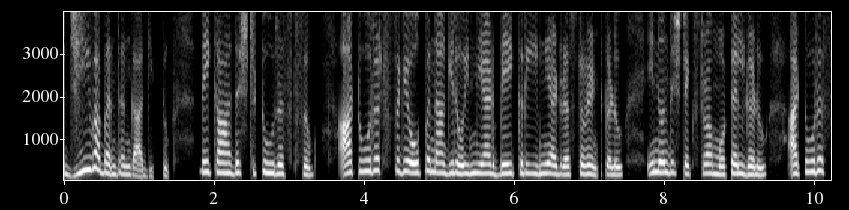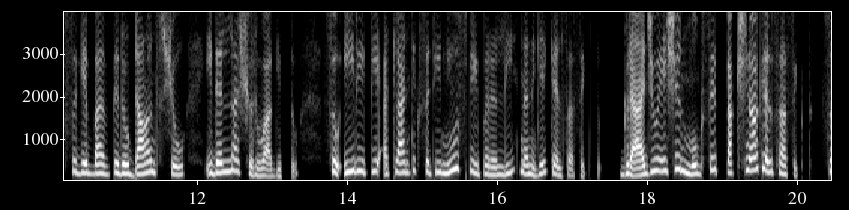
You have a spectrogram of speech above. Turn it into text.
ಜೀವ ಬಂದಂಗಾಗಿತ್ತು. ಬೇಕಾದಷ್ಟು ಟೂರಿಸ್ಟ್ಸು. ಆ ಟೂರಿಸ್ಟ್ಸ್ಗೆ ಓಪನ್ ಆಗಿರೋ ಇನ್ಯಾಡ್ ಬೇಕರಿ ಇನ್ನೆರಡು ರೆಸ್ಟೋರೆಂಟ್ಗಳು, ಇನ್ನೊಂದಿಷ್ಟು ಎಕ್ಸ್ಟ್ರಾ ಮೊಟೆಲ್ಗಳು, ಆ ಟೂರಿಸ್ಟ್ಸ್ಗೆ ಬರ್ತಿರೋ ಡಾನ್ಸ್ ಶೋ ಇದೆಲ್ಲ ಶುರುವಾಗಿತ್ತು. ಸೊ, ಈ ರೀತಿ ಅಟ್ಲಾಂಟಿಕ್ ಸಿಟಿ ನ್ಯೂಸ್ ಪೇಪರಲ್ಲಿ ನನಗೆ ಕೆಲಸ ಸಿಕ್ತು. ಗ್ರಾಜುಯೇಷನ್ ಮುಗಿಸಿದ ತಕ್ಷಣ ಕೆಲಸ ಸಿಕ್ತು. ಸೊ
